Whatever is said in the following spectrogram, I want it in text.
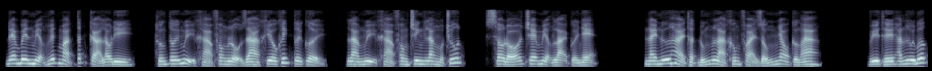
đem bên miệng huyết mặt tất cả lao đi, hướng tới Ngụy Khả Phong lộ ra khiêu khích tươi cười, làm Ngụy Khả Phong trinh lăng một chút, sau đó che miệng lại cười nhẹ. Này nữ hải thật đúng là không phải giống nhau cường A. Vì thế hắn lui bước,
